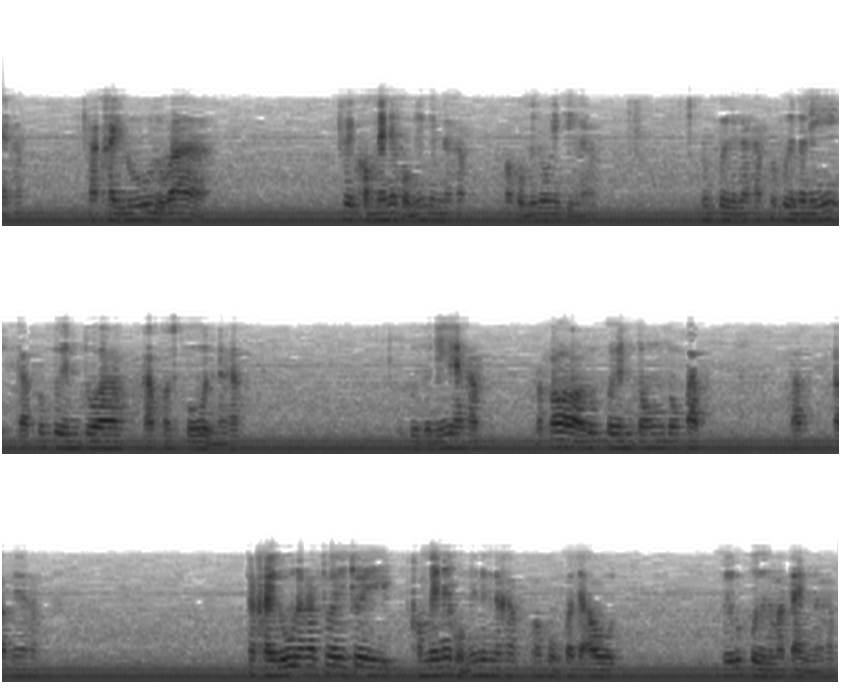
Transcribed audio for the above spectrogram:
นะครับ ถ้าใครรู้หรือว่า ช่วยคอมเมนต์ให้ผมนิดนึงนะครับเพราะผมไม่รู้จริงๆนะครับลูกปืนนะครับลูกปืนตัวนี้กับลูกปืนตัวกับคอสปูนนะครับลูกปืนตัวนี้นะครับ แล้วก็ลูกปืนตรงตรงปรับปรับปรับเนี่ยครับ ถ้าใครรู้นะครับ ช่วยช่วยคอมเมนต์ให้ผมนิดนึงนะครับเพราะผมก็จะเอาซื้อลูกปืนมาแต่งนะครับ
